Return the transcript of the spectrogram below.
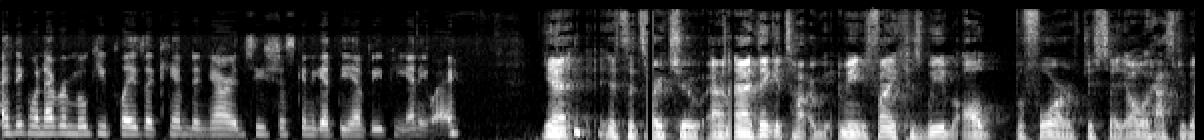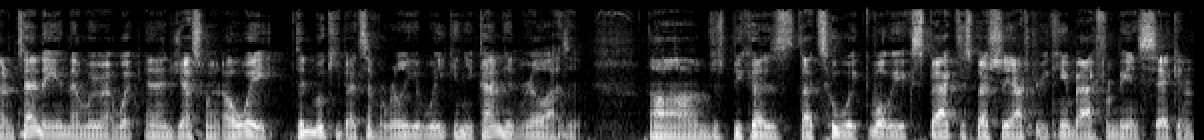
I think whenever Mookie plays at Camden Yards, he's just going to get the MVP anyway. Yeah, it's that's very true, and I think it's hard. I mean, it's funny because we've all before just said, "Oh, it has to be Benintendi," and then we went, "Wait," and then Jess went, "Oh, wait, didn't Mookie Betts have a really good week?" And you kind of didn't realize it um, just because that's who we, what we expect, especially after he came back from being sick. And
